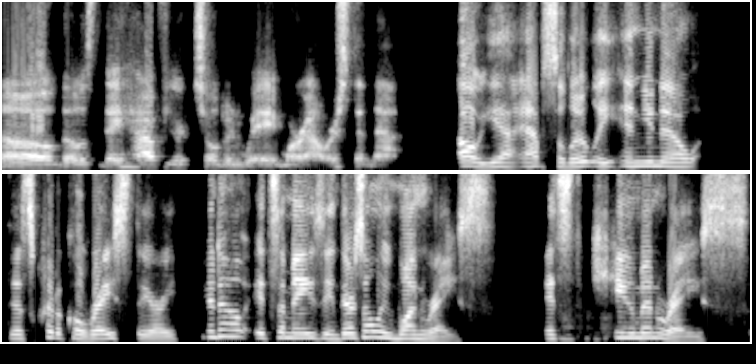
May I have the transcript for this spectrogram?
oh, those they have your children way more hours than that. Oh yeah, absolutely. And you know, this critical race theory, you know, it's amazing. There's only one race. It's mm-hmm. the human race.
